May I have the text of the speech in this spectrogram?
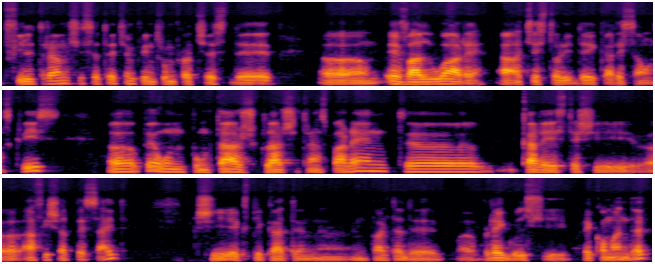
filtrăm și să trecem printr-un proces de evaluare a acestor idei care s-au înscris Uh, pe un punctaj clar și transparent, uh, care este și uh, afișat pe site și explicat în, în partea de reguli și recomandări.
